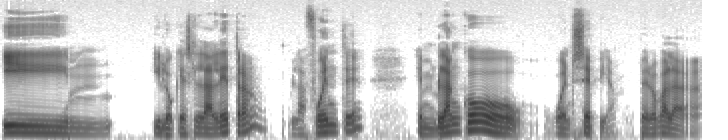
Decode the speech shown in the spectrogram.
y, y lo que es la letra, la fuente, en blanco o en sepia. Pero vaya,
